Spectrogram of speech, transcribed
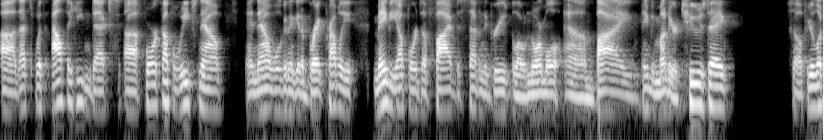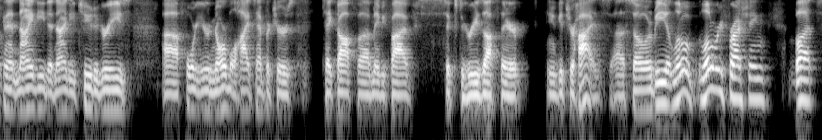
Uh, that's without the heat index uh, for a couple weeks now, and now we're going to get a break, probably maybe upwards of five to seven degrees below normal um, by maybe Monday or Tuesday. So if you're looking at 90 to 92 degrees uh, for your normal high temperatures, take off uh, maybe five, six degrees off there and you get your highs. Uh, so it'll be a little little refreshing, but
